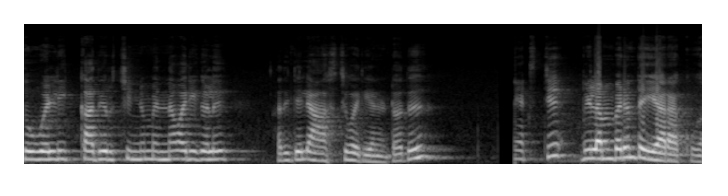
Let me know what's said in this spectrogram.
തുവള്ളി കതിർച്ചിന്നും എന്ന വരികൾ അതിന്റെ ലാസ്റ്റ് വരിയാണ് കേട്ടോ അത്. നെക്സ്റ്റ് വിളംബരം തയ്യാറാക്കുക.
